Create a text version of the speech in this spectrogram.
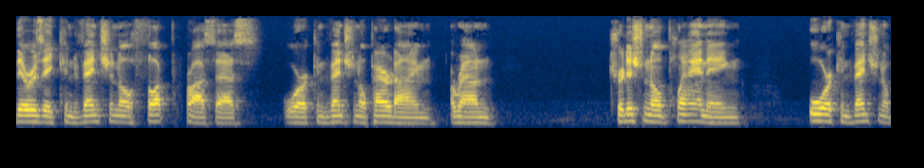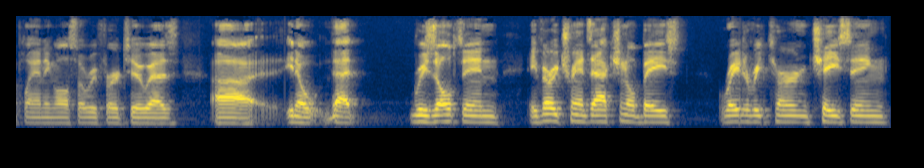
there is a conventional thought process or a conventional paradigm around traditional planning or conventional planning, also referred to as uh, you know, that results in a very transactional based rate of return chasing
